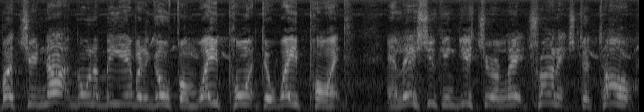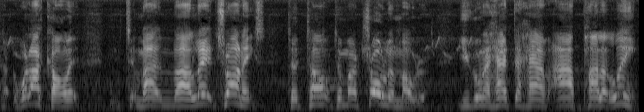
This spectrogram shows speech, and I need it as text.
but you're not going to be able to go from waypoint to waypoint unless you can get your electronics to talk, what I call it, my, my electronics to talk to my trolling motor. You're going to have to have iPilot Link.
